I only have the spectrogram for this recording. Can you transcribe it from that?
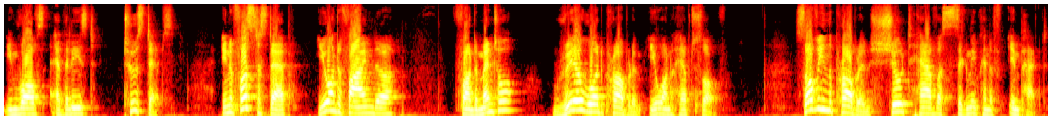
involves at least two steps. In the first step, you want to find a fundamental, real world problem you want to help to solve. Solving the problem should have a significant impact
